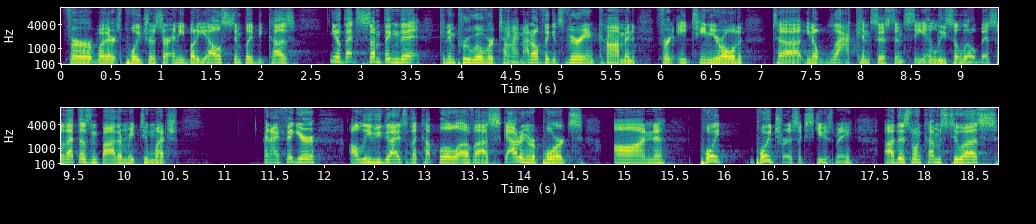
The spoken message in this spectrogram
for whether it's Poitras or anybody else, simply because, you know, that's something that can improve over time. I don't think it's very uncommon for an 18 year old to, you know, lack consistency at least a little bit. So that doesn't bother me too much. And I figure I'll leave you guys with a couple of uh, scouting reports on Poit. Poitras, excuse me. Uh, this one comes to us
